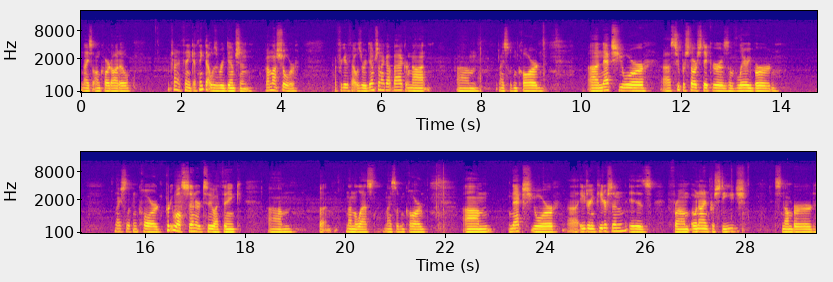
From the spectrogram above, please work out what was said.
Nice on card auto. I'm trying to think. I think that was a redemption, but I'm not sure. I forget if that was a redemption I got back or not. Um, nice looking card. Uh, next, your uh, superstar stickers of Larry Bird. Nice looking card. Pretty well centered too, I think. Um, but nonetheless, nice looking card. Um, next, your uh, Adrian Peterson is from 09 Prestige. It's numbered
